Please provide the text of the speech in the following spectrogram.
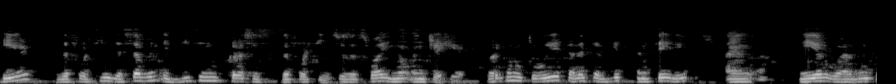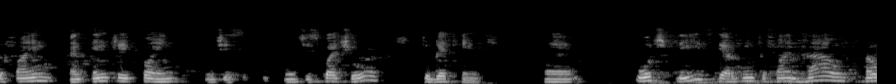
here the 14 the 7 it didn't crosses the 14 so that's why no entry here. We're going to wait a little bit until and here we are going to find an entry point which is which is quite sure to get in. Uh, watch please. You are going to find how how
